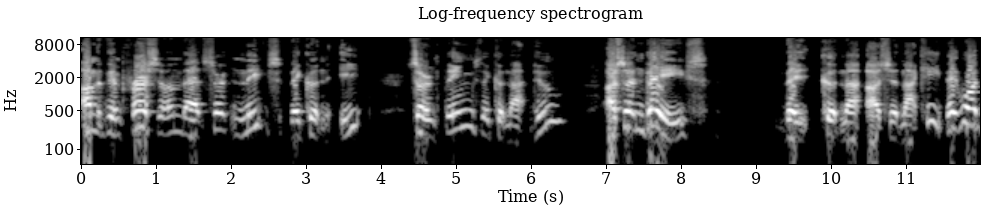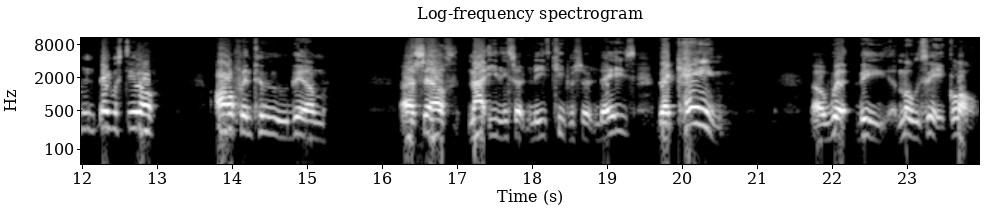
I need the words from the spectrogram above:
under the impression that certain meats they couldn't eat, certain things they could not do, or certain days they could not or should not keep. They wasn't. They were still off into them ourselves not eating certain meats, keeping certain days that came uh, with the Mosaic law.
